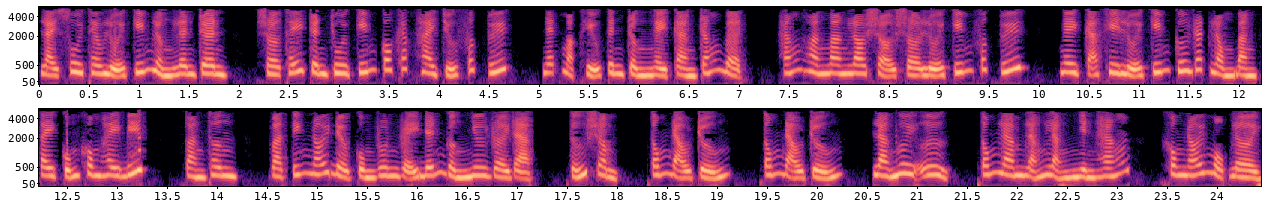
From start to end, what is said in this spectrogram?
lại xuôi theo lưỡi kiếm lần lên trên, sờ thấy trên chui kiếm có khắc hai chữ phất tuyết, nét mặt Hiểu Tinh Trần ngày càng trắng bệch, hắn hoang mang lo sợ sờ lưỡi kiếm phất tuyết, ngay cả khi lưỡi kiếm cứ rách lòng bàn tay cũng không hay biết, toàn thân, và tiếng nói đều cùng run rẩy đến gần như rời rạc, tử sầm, tống đạo trưởng, tống đạo trưởng, là ngươi ư, tống lam lặng lặng nhìn hắn, không nói một lời,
